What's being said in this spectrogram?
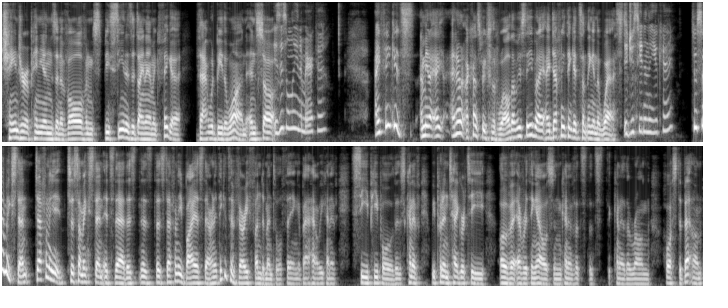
change your opinions and evolve and be seen as a dynamic figure, that would be the one. And so Is this only in America? I think it's. I mean, I I don't. I can't speak for the world, obviously, but I, I definitely think it's something in the West. Did you see it in the UK? To some extent, definitely to some extent, it's there. There's there's there's definitely bias there, and I think it's a very fundamental thing about how we kind of see people. There's kind of we put integrity over everything else, and kind of that's that's the, kind of the wrong horse to bet on.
